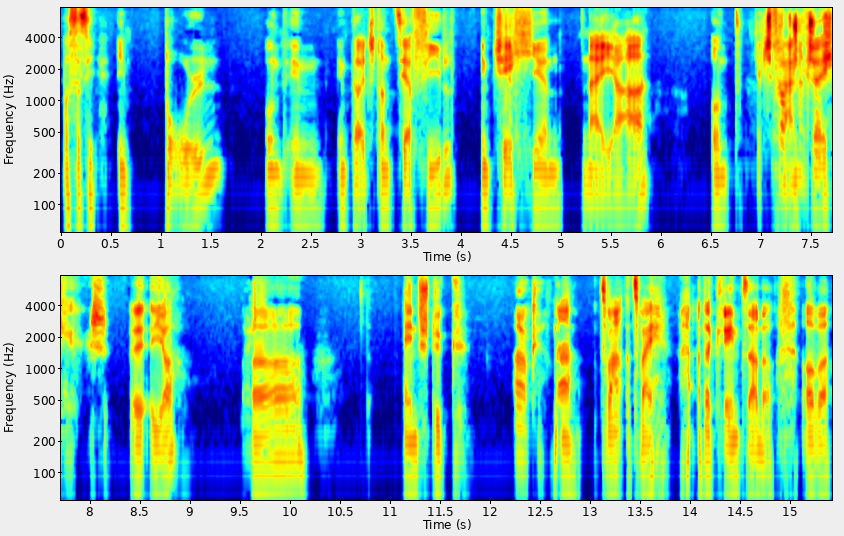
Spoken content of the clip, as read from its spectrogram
was weiß ich, in Polen und in, in Deutschland sehr viel, in Tschechien, naja, und Gibt's Frankreich, äh, ja, äh, ein Stück. Ah, okay. Na, zwei, zwei an der Grenze auch noch. Aber,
